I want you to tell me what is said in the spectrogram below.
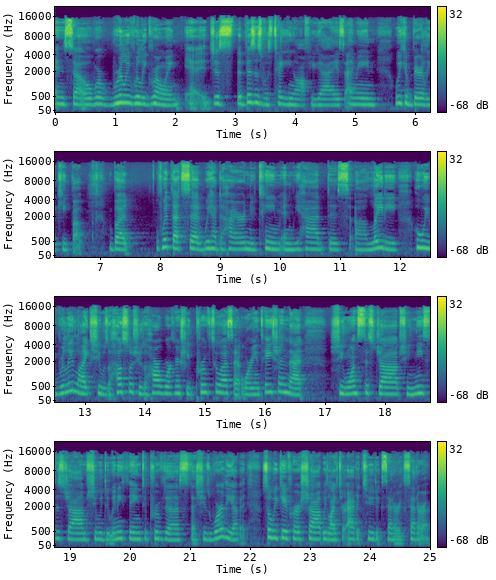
and so we're really really growing. It just the business was taking off, you guys. I mean, we could barely keep up, but with that said, we had to hire a new team, and we had this uh, lady who we really liked. She was a hustler, she was a hard worker. She proved to us at orientation that she wants this job, she needs this job, she would do anything to prove to us that she's worthy of it. So we gave her a shot, we liked her attitude, etc., etc.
